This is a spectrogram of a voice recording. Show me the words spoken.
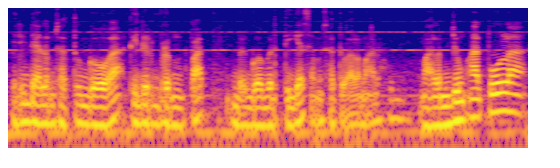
Jadi dalam satu goa tidur berempat ber- gua bertiga sama satu almarhum. Malam Jumat pula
